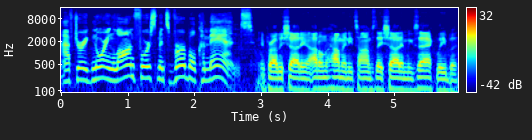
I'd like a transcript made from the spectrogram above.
after ignoring law enforcement's verbal commands. They probably shot him. I don't know how many times they shot him exactly, but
